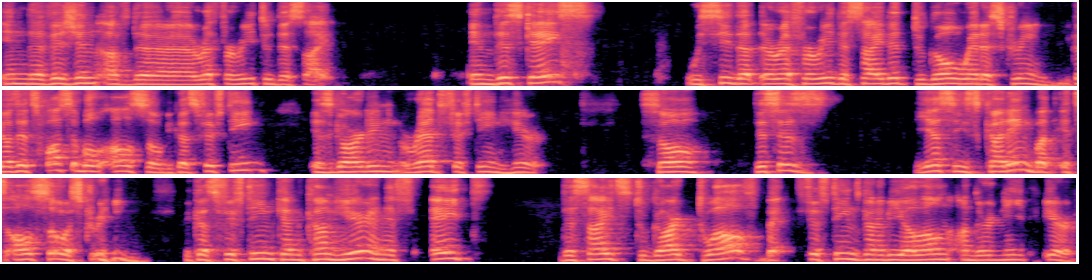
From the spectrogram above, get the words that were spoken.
in the vision of the referee to decide. In this case, we see that the referee decided to go with a screen because it's possible also because 15 is guarding red 15 here. So this is, yes, he's cutting, but it's also a screen because 15 can come here and if 8 decides to guard 12, but 15 is going to be alone underneath here.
